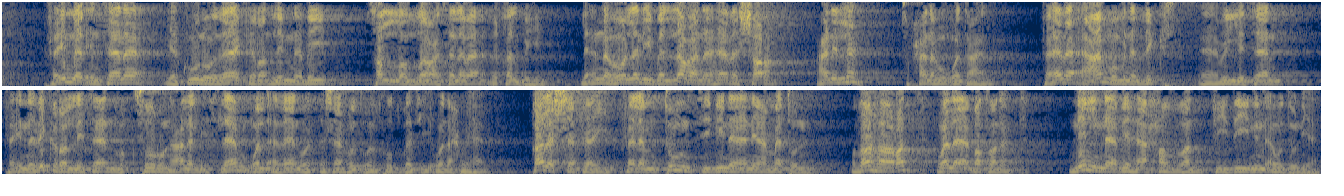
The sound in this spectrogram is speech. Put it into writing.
فإن الإنسان يكون ذاكرا للنبي صلى الله عليه وسلم بقلبه لأنه هو الذي بلغنا هذا الشرع عن الله سبحانه وتعالى. فهذا أعم من الذكر باللسان. فإن ذكر اللسان مقصور على الإسلام والأذان والتشهد والخطبة ونحوها. قال الشافعي فلم تمس بنا نعمة ظهرت ولا بطنت نلنا بها حظا في دين أو دنيا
